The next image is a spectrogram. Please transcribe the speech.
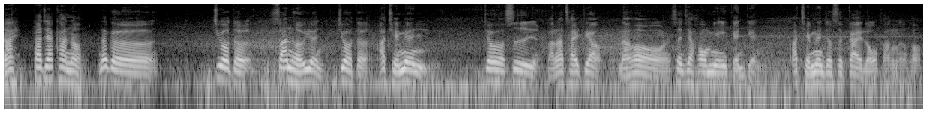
来，大家看哦，那个旧的三合院，旧的啊，前面就是把它拆掉，然后剩下后面一点点，啊，前面就是盖楼房了哈。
